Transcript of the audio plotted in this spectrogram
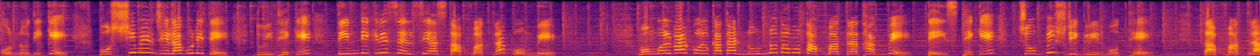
অন্যদিকে, পশ্চিমের জেলাগুলিতে দুই থেকে তিন ডিগ্রি সেলসিয়াস তাপমাত্রা কমবে। মঙ্গলবার কলকাতার ন্যূনতম তাপমাত্রা থাকবে তেইশ থেকে চব্বিশ ডিগ্রির মধ্যে। তাপমাত্রা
